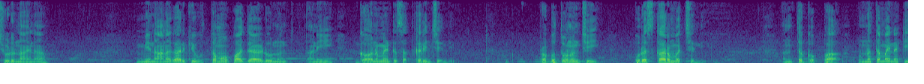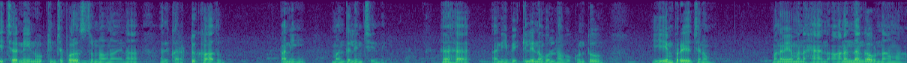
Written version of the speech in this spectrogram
చూడు నాయన మీ నాన్నగారికి ఉత్తమ ఉపాధ్యాయుడు అని గవర్నమెంట్ సత్కరించింది. ప్రభుత్వం నుంచి పురస్కారం వచ్చింది. అంత గొప్ప ఉన్నతమైన టీచర్ని నువ్వు కించపరుస్తున్నావు నాయన అది కరెక్ట్ కాదు. అని మందలించింది. హహ అని వెకిలిన నవ్వులు నవ్వుకుంటూ ఏం ప్రయోజనం? మనం ఏమైనా హ్యా ఆనందంగా ఉన్నామా?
